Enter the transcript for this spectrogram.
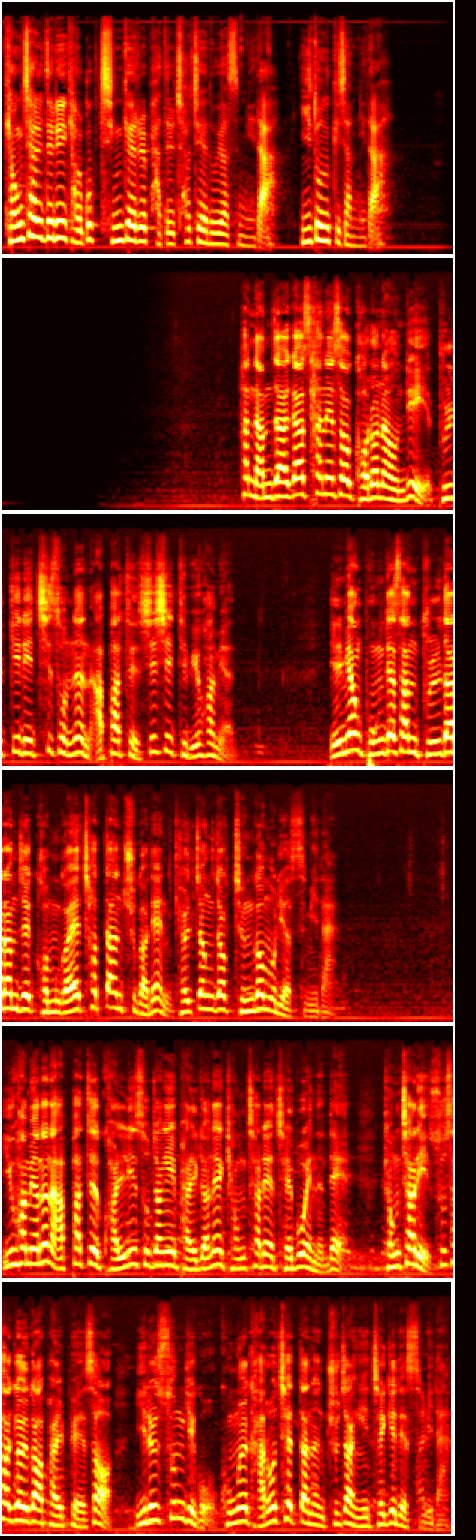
경찰들이 결국 징계를 받을 처지에 놓였습니다. 이동욱 기자입니다. 한 남자가 산에서 걸어 나온 뒤 불길이 치솟는 아파트 CCTV 화면. 일명 봉대산 불다람쥐 검거에 첫 단 추가된 결정적 증거물이었습니다. 이 화면은 아파트 관리소장이 발견해 경찰에 제보했는데 경찰이 수사 결과 발표해서 이를 숨기고 공을 가로챘다는 주장이 제기됐습니다.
